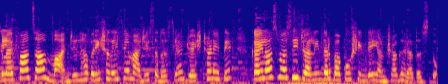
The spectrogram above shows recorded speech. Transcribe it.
ग्लेफाचा मान जिल्हा परिषदेचे माजी सदस्य ज्येष्ठ नेते कैलासवासी जालिंदर बापू शिंदे यांच्या घरात असतो.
